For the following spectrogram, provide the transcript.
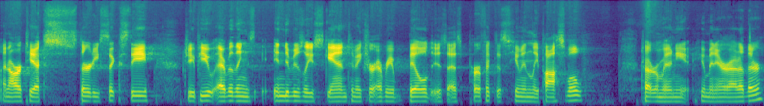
an RTX 3060 GPU, everything's individually scanned to make sure every build is as perfect as humanly possible. Try to remove any human error out of there.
